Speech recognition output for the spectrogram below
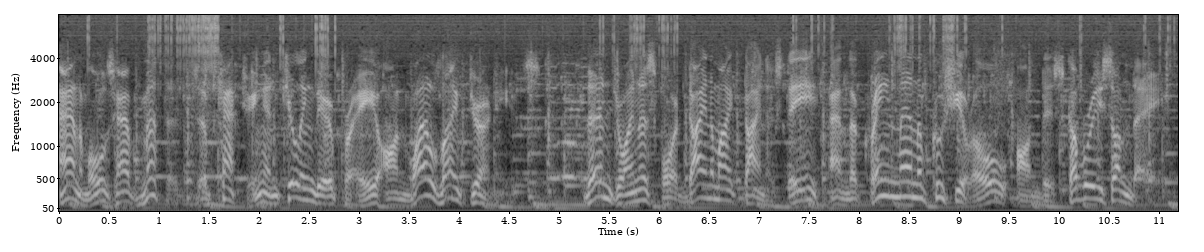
animals have methods of catching and killing their prey on wildlife journeys. Then join us for Dynamite Dynasty and the Crane Men of Kushiro on Discovery Sunday.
